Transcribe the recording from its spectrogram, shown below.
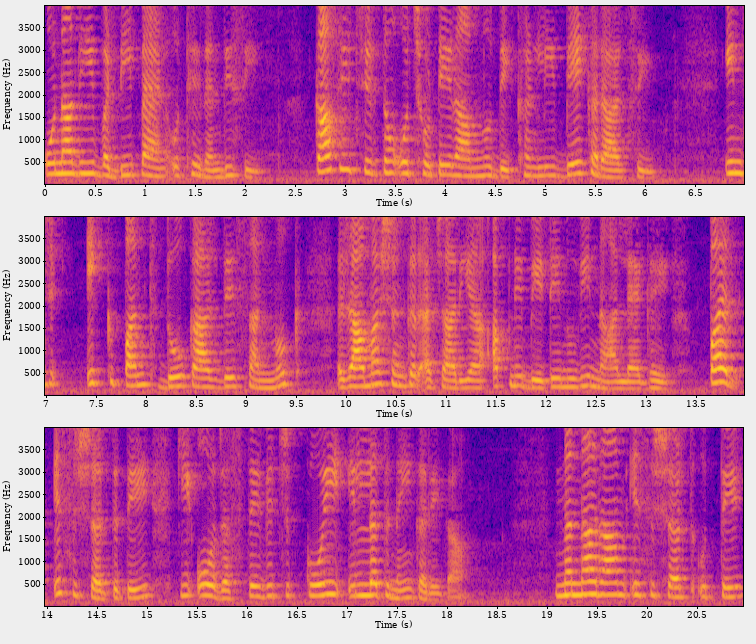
ਉਹਨਾਂ ਦੀ ਵੱਡੀ ਭੈਣ ਉੱਥੇ ਰਹਿੰਦੀ ਸੀ। ਕਾਫੀ ਚਿਰ ਤੋਂ ਉਹ ਛੋਟੇ ਰਾਮ ਨੂੰ ਦੇਖਣ ਲਈ ਬੇਕਰਾਰ ਸੀ। ਇੰਜ ਇੱਕ ਪੰਥ ਦੋ ਕਾਜ ਦੇ ਸਨਮੁਖ ਰਾਮਾ ਸ਼ੰਕਰ ਆਚਾਰੀਆ ਆਪਣੇ ਬੇਟੇ ਨੂੰ ਵੀ ਨਾਲ ਲੈ ਗਏ। ਪਰ ਇਸ ਸ਼ਰਤ ਤੇ ਕਿ ਉਹ ਰਸਤੇ ਵਿੱਚ ਕੋਈ ਇੱਲਤ ਨਹੀਂ ਕਰੇਗਾ। ਨੰਨਾ ਰਾਮ ਇਸ ਸ਼ਰਤ ਉੱਤੇ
